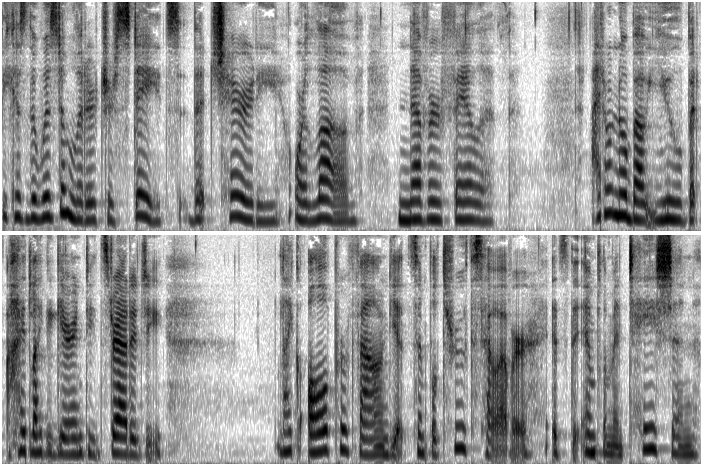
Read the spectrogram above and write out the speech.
Because the wisdom literature states that charity or love never faileth. I don't know about you, but I'd like a guaranteed strategy. Like all profound yet simple truths, however, it's the implementation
